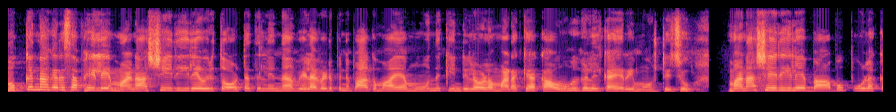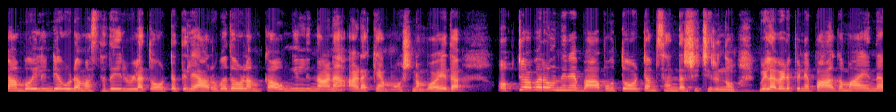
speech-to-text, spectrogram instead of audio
മുക്കം നഗരസഭയിലെ മണാശ്ശേരിയിലെ ഒരു തോട്ടത്തിൽ നിന്ന് വിളവെടുപ്പിന് ഭാഗമായ മൂന്ന് കിൻഡിലോളം അടയ്ക്ക കവുങ്ങുകളിൽ കയറി മോഷ്ടിച്ചു. മണാശ്ശേരിയിലെ ബാബു പൂളക്കാമ്പോയിലിന്റെ ഉടമസ്ഥതയിലുള്ള തോട്ടത്തിലെ അറുപതോളം കൗങ്ങിൽ നിന്നാണ് അടയ്ക്ക മോഷണം പോയത്. ഒക്ടോബർ ഒന്നിന് ബാബു തോട്ടം സന്ദർശിച്ചിരുന്നു. വിളവെടുപ്പിന് പാകമായെന്ന്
